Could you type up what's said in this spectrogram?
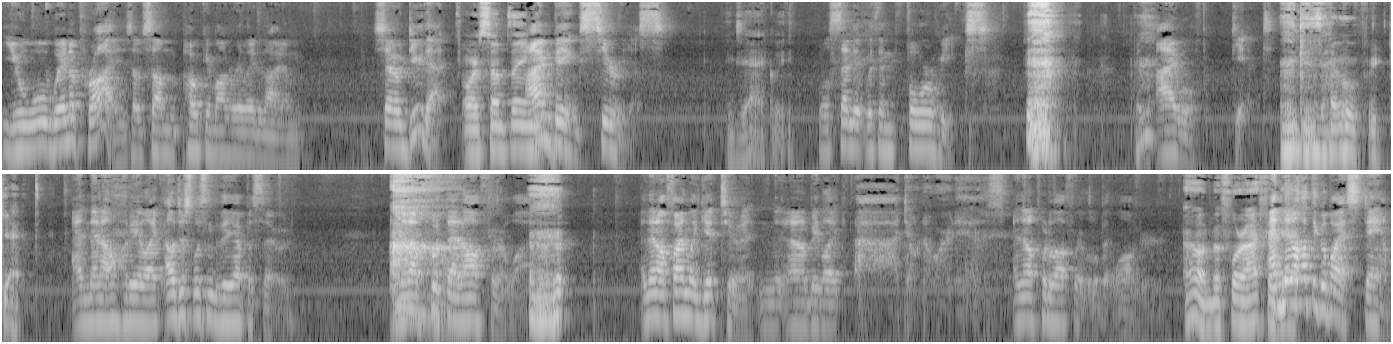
you will win a prize of some Pokemon related item. So do that. Or something. I'm being serious. Exactly. We'll send it within four weeks. 'Cause I will forget. Because I will forget. And then I'll be like, I'll just listen to the episode. And then I'll put that off for a while. And then I'll finally get to it. And then I'll be like, ah, I don't know where it is. And then I'll put it off for a little bit longer. Oh, and before I forget, And then I'll have to go buy a stamp.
